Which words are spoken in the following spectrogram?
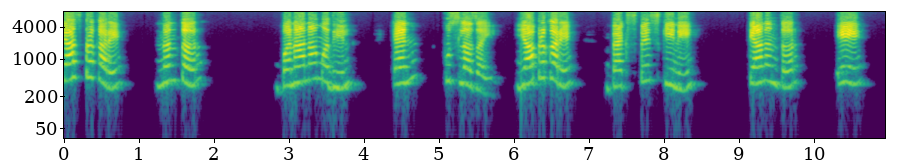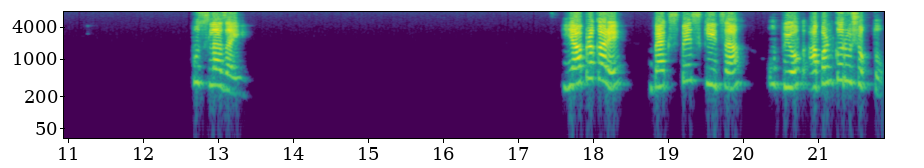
त्याच प्रकारे नंतर बनाना मधील एन पुसला जाईल. या प्रकारे बॅकस्पेस कीने त्यानंतर ए पुसला जाईल. या प्रकारे बॅकस्पेस कीचा उपयोग आपण करू शकतो.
